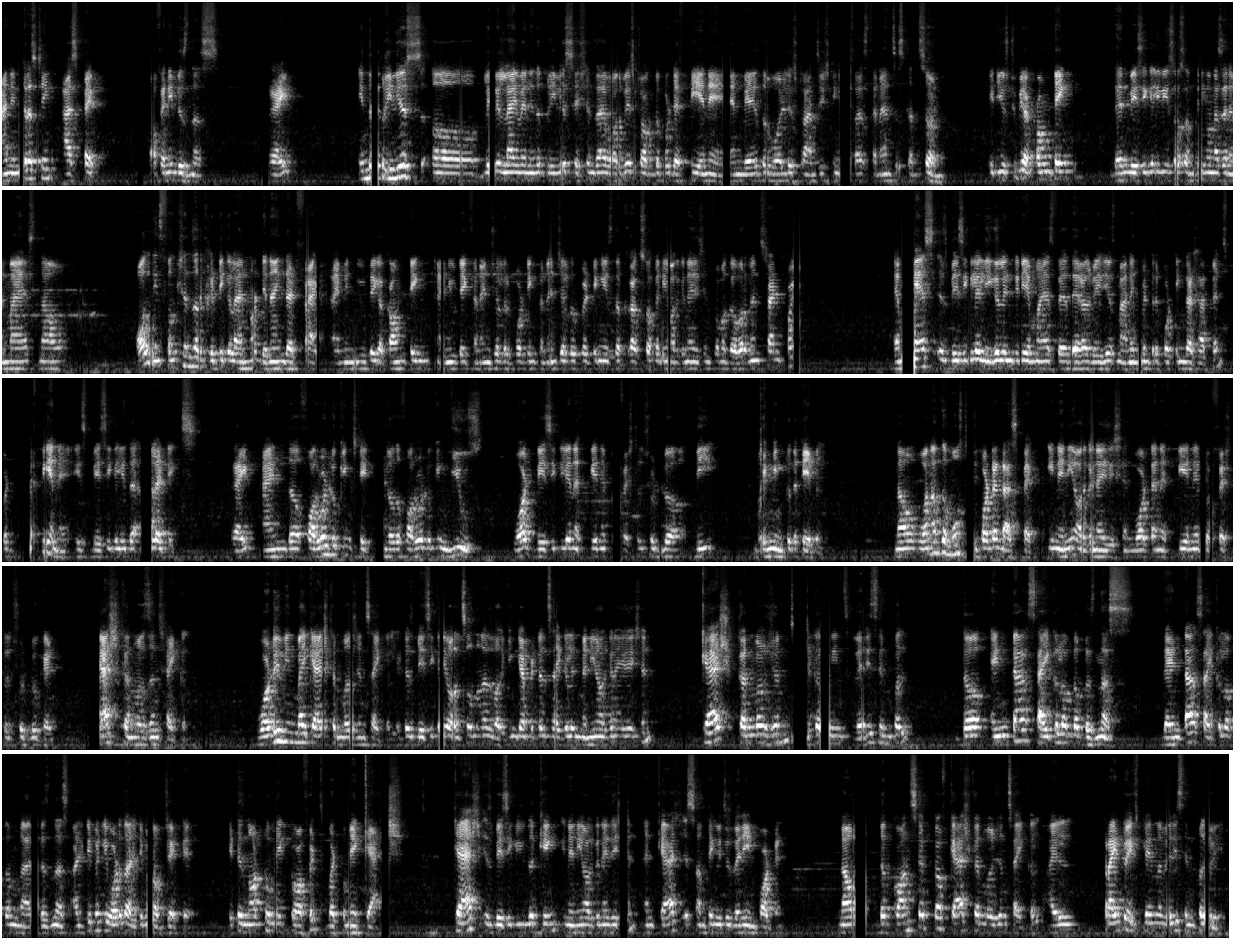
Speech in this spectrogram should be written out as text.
an interesting aspect of any business, right? In the previous uh, live and in the previous sessions, I've always talked about FP&A and where the world is transitioning as far as finance is concerned. It used to be accounting, then basically we saw something known as an MIS. Now, all these functions are critical. I'm not denying that fact. I mean, you take accounting and you take financial reporting. Financial reporting is the crux of any organization from a governance standpoint. MIS is basically a legal entity MIS where there are various management reporting that happens, but FP&A is basically the analytics, right? And the forward-looking statements or the forward-looking views, what basically an FP&A professional should uh, be bringing to the table. Now, one of the most important aspect in any organization, what an FP&A professional should look at, cash conversion cycle. What do you mean by cash conversion cycle? It is basically also known as working capital cycle in many organizations. Cash conversion means very simple. The entire cycle of the business, the entire cycle of the business, ultimately, what is the ultimate objective? It is not to make profits, but to make cash. Cash is basically the king in any organization, and cash is something which is very important. Now, the concept of cash conversion cycle, I'll try to explain in a very simple way.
